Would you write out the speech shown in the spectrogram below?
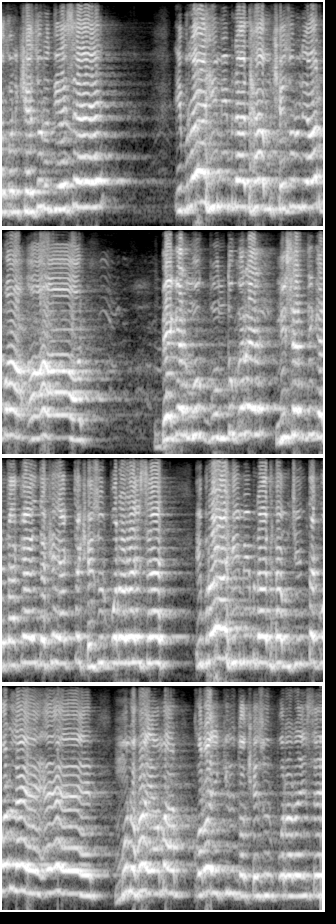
যখন খেজুর দিয়েছে, ইব্রাহিম ইবনা ধাম খেজুর নেওয়ার পর বেগের মুখ বন্ধু করে নিচের দিকে তাকায় দেখে একটা খেজুর পরে রয়েছে। ইব্রাহিম ইব্রাহিম চিন্তা করলেন, মনে হয় আমার ক্রয়কৃত খেজুর পরে রয়েছে।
